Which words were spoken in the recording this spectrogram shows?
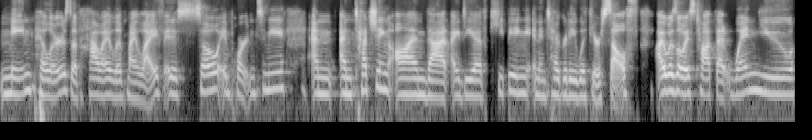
main pillars of how I live my life. It is so important to me. And, and touching on that idea of keeping an integrity with yourself. I was always taught that when you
